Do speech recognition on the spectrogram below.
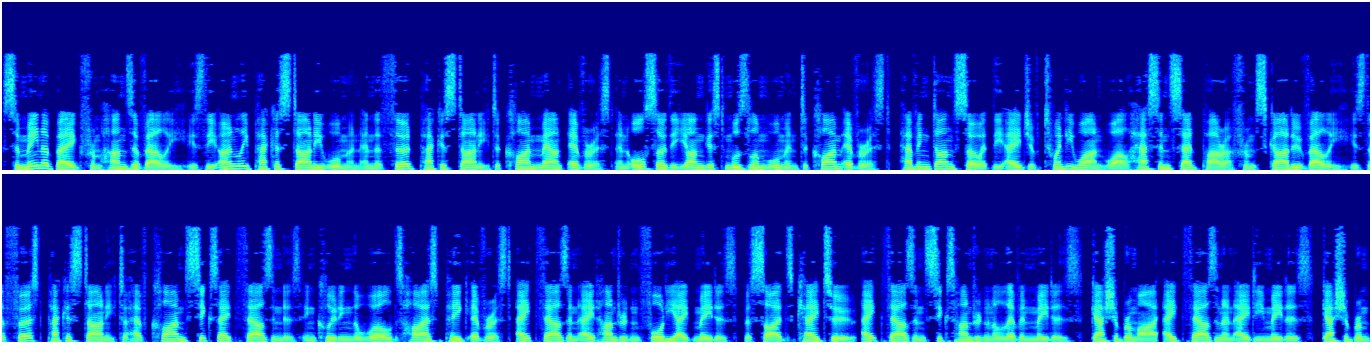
Samina Baig from Hunza Valley is the only Pakistani woman and the third Pakistani to climb Mount Everest and also the youngest Muslim woman to climb Everest, having done so at the age of 21 while Hassan Sadpara from Skardu Valley is the first Pakistani to have climbed six 8,000ers including the world's highest peak Everest 8,848 meters besides K2 8,611 meters, Gasherbrum I 8,080 meters, Gasherbrum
